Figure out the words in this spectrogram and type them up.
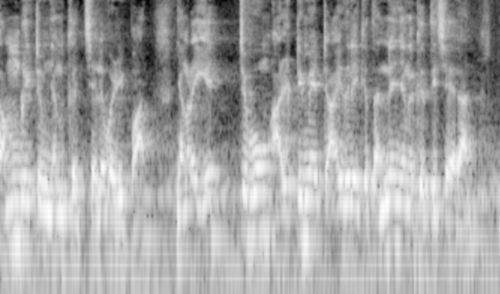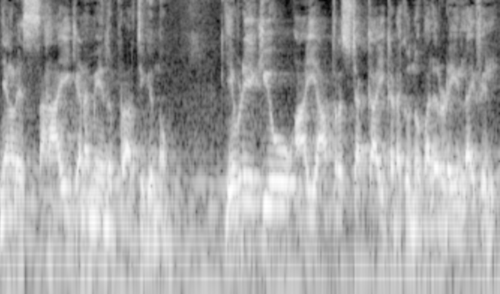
കംപ്ലീറ്റും ഞങ്ങൾക്ക് ചെലവഴിപ്പാൻ ഞങ്ങളുടെ ഏറ്റവും അൾട്ടിമേറ്റ് ആയതിലേക്ക് തന്നെ ഞങ്ങൾക്ക് എത്തിച്ചേരാൻ ഞങ്ങളെ സഹായിക്കണമേ എന്ന് പ്രാർത്ഥിക്കുന്നു. എവിടേക്കോ ആ യാത്ര സ്റ്റക്കായി കിടക്കുന്നു പലരുടെയും ലൈഫിൽ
